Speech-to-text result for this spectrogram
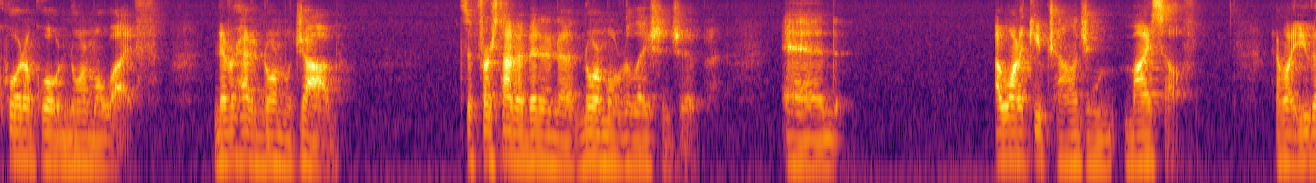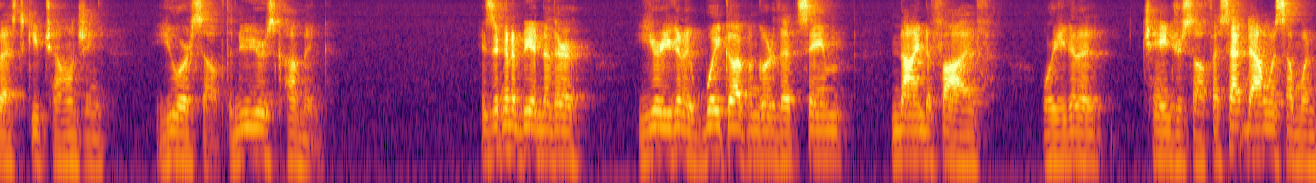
quote unquote normal life. Never had a normal job. It's the first time I've been in a normal relationship. And I want to keep challenging myself. I want you guys to keep challenging yourself. The new year's coming. Is it going to be another year you're going to wake up and go to that same nine to five, or you're gonna change yourself. I sat down with someone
